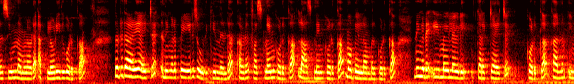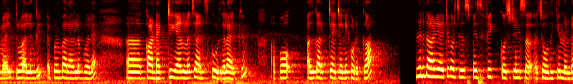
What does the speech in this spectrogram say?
റെസ്യൂം നമ്മളവിടെ അപ്ലോഡ് ചെയ്ത് കൊടുക്കാം. തൊട്ട് താഴെയായിട്ട് നിങ്ങളുടെ പേര് ചോദിക്കുന്നുണ്ട്. അവിടെ ഫസ്റ്റ് നെയിം കൊടുക്കുക ലാസ്റ്റ് നെയിം കൊടുക്കുക മൊബൈൽ നമ്പർ കൊടുക്കുക നിങ്ങളുടെ ഇമെയിൽ ഐ ഡി കറക്റ്റായിട്ട് കൊടുക്കുക. കാരണം ഇമെയിൽ ത്രൂ അല്ലെങ്കിൽ എപ്പോഴും പറയാറുള്ള പോലെ കോണ്ടാക്റ്റ് ചെയ്യാനുള്ള ചാൻസ് കൂടുതലായിരിക്കും. അപ്പോൾ അത് കറക്റ്റായിട്ട് തന്നെ കൊടുക്കുക. ഇതിന് താഴെയായിട്ട് കുറച്ച് സ്പെസിഫിക് ക്വസ്റ്റ്യൻസ് ചോദിക്കുന്നുണ്ട്.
